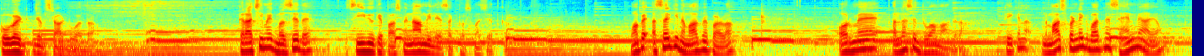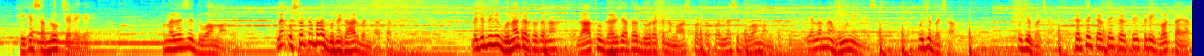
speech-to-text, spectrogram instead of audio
Covid जब start हुआ था। कराची में एक मस्जिद है सी व्यू के पास में, नाम नहीं ले सकता उस मस्जिद का। वहाँ पे असर की नमाज़ में पढ़ रहा और मैं अल्लाह से दुआ मांग रहा, ठीक है ना? नमाज़ पढ़ने के बाद मैं सहन में आया हूँ, ठीक है? सब लोग चले गए। और मैं अल्लाह से दुआ मांग रहा हूँ। मैं उस वक्त ना बड़ा गुनहगार बन जाता था। मैं जब भी कोई गुनाह करता था ना, रात को घर जाता, दो रकत नमाज़ पढ़ता था, अल्लाह से दुआ माँगता था अल्लाह मैं हूँ नहीं ऐसा, मुझे बचा मुझे बचा करते करते करते फिर एक वक्त आया।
